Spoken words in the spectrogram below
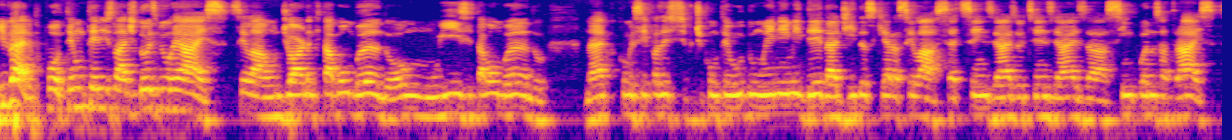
E, velho, pô, tem um tênis lá de dois mil reais, sei lá, um Jordan que tá bombando, ou um Easy tá bombando. Na época comecei a fazer esse tipo de conteúdo, um NMD da Adidas que era, sei lá, 700 reais, 800 reais há cinco anos atrás,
